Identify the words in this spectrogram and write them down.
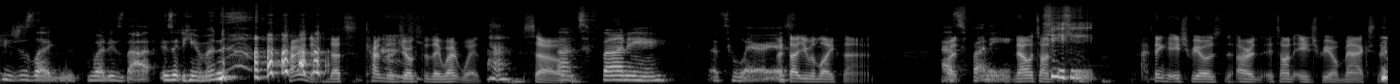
she's just like, "What is that? Is it human?" Kind of. That's kind of the joke that they went with. So That's funny. That's hilarious. I thought you would like that. That's funny. Now it's on. I think HBO's or it's on HBO Max now.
